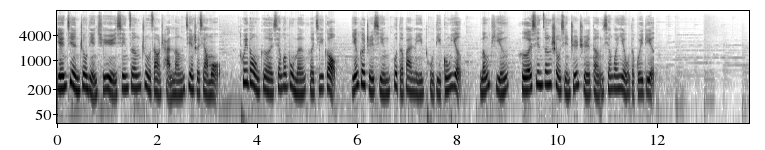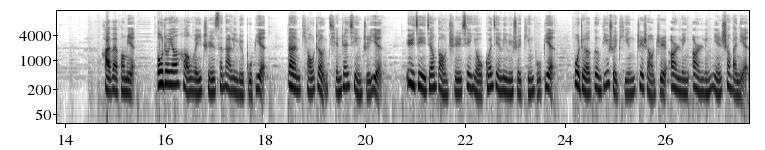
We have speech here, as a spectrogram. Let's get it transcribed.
严禁重点区域新增铸造产能建设项目，推动各相关部门和机构严格执行不得办理土地供应、能评和新增授信支持等相关业务的规定。海外方面，欧洲央行维持三大利率不变，但调整前瞻性指引，预计将保持现有关键利率水平不变，或者更低水平，至少至二零二零年上半年。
